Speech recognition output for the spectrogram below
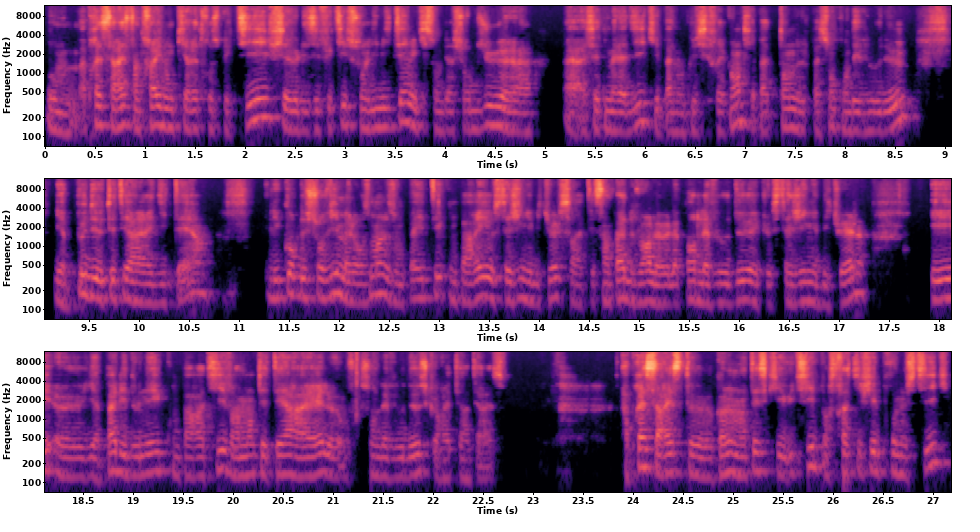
Bon, après, ça reste un travail donc, qui est rétrospectif. Les effectifs sont limités, mais qui sont bien sûr dus à, cette maladie qui n'est pas non plus si fréquente. Il n'y a pas tant de patients qui ont des VO2. Il y a peu de TTR héréditaires les courbes de survie, malheureusement, elles n'ont pas été comparées au staging habituel. Ça aurait été sympa de voir l'apport de la VO2 avec le staging habituel. Et euh, il n'y a pas les données comparatives vraiment TTR à L en fonction de la VO2, ce qui aurait été intéressant. Après, ça reste euh, quand même un test qui est utile pour stratifier le pronostic.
